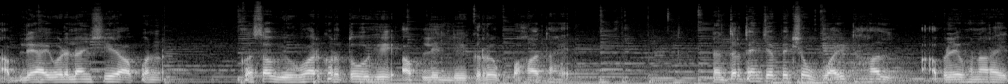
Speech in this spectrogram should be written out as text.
आपल्या आईवडिलांशी आपण कसा व्यवहार करतो हे आपले लेकरं पाहत आहेत. नंतर त्यांच्यापेक्षा वाईट हाल आपले होणार आहेत.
